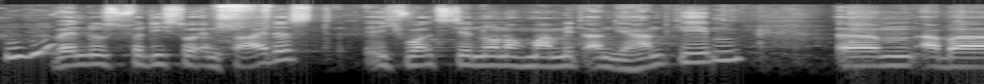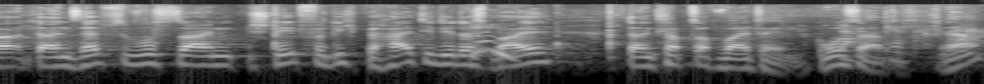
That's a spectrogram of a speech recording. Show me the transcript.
Mhm. wenn du es für dich so entscheidest. Ich wollte es dir nur noch mal mit an die Hand geben. Ähm, aber dein Selbstbewusstsein steht für dich. Behalte dir das bei, dann klappt es auch weiterhin. Großartig. Ja?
